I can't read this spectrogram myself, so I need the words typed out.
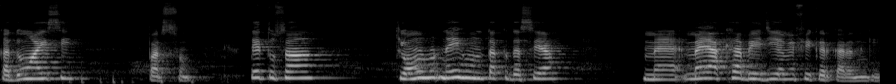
ਕਦੋਂ ਆਈ ਸੀ? ਪਰਸੋਂ। ਤੇ ਤੁਸੀਂ ਕਿਉਂ ਨਹੀਂ ਹੁਣ ਤੱਕ ਦੱਸਿਆ? ਮੈਂ ਮੈਂ ਆਖਿਆ ਬੇਜੀ ਐਵੇਂ ਫਿਕਰ ਕਰਨਗੇ।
